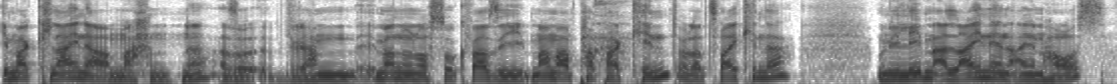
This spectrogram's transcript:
immer kleiner machen. Ne? Also wir haben immer nur noch so quasi Mama, Papa, Kind oder zwei Kinder und die leben alleine in einem Haus.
